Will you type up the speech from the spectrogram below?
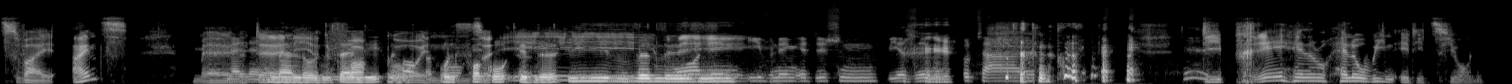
2, 1. Mel, Mel und Danny und, Focco in the evening. Morning, Evening Edition. Wir sind total. Die Prä-Halloween-Edition.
